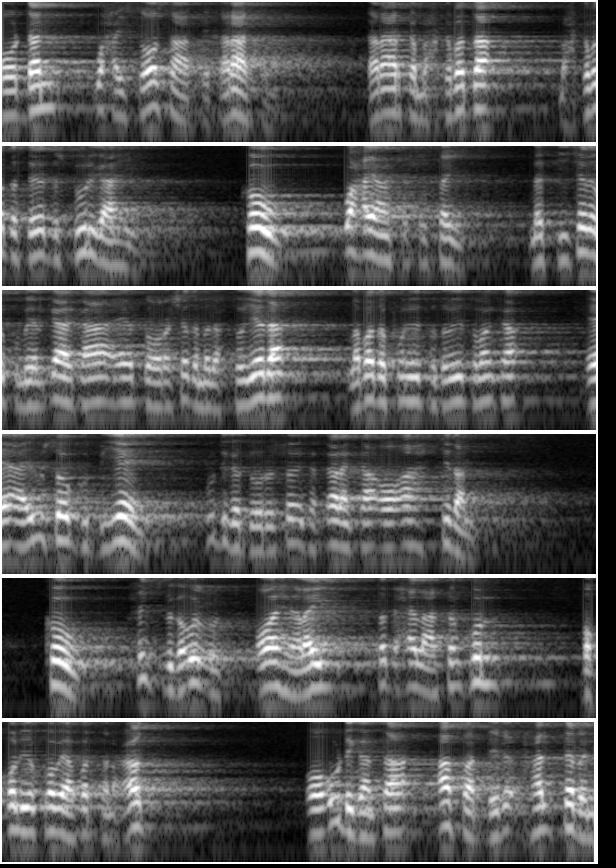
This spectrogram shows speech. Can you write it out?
oo dhan waxay soo saartay qaraarkan qaraarka maxkamadda maxkamadda sare dastuuriga ahi. Kow waxay ansixisay natiijada kumeelgaarka ah ee doorashada madaxtooyada labada kun iyo toddobiyo tobanka ee ay u soo gudbiyeen guddiga doorashooyinka qaranka oo ah sidan. Kow xisbiga ucud oo helay saddex iyo labaatan kun boqol iyo koob iyo afartan cod oo u dhiganta afar dhibic hal seben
